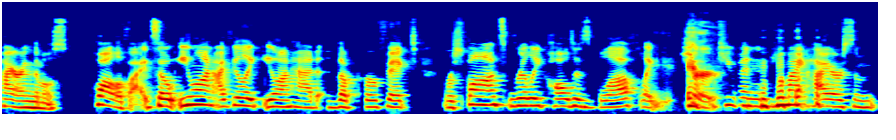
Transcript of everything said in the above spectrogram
hiring the most qualified. So Elon, I feel like Elon had the perfect response, really called his bluff. Like, sure, Cuban, he might hire some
